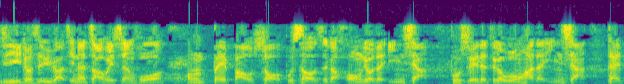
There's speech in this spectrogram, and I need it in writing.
也就是预表今天的教会生活，我们被保守，不受这个洪流的影响。不随的这个文化的影响，在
